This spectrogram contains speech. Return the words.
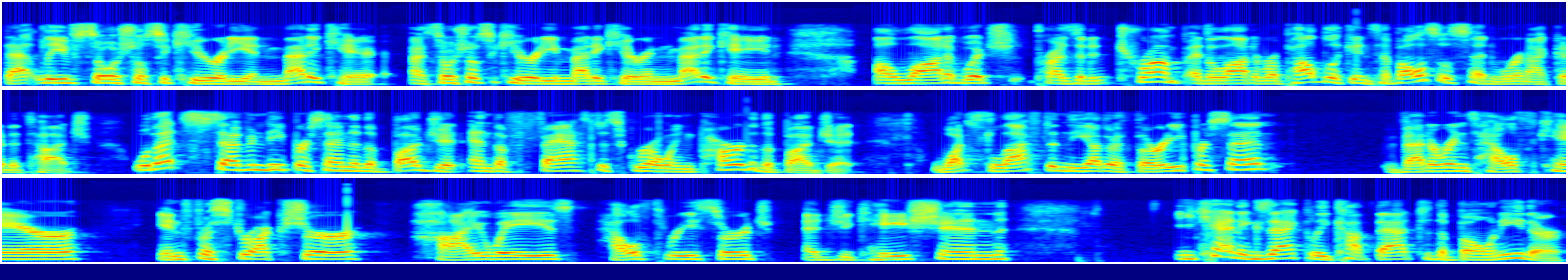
That leaves Social Security and Medicare, uh, Social Security, Medicare, and Medicaid, a lot of which President Trump and a lot of Republicans have also said we're not going to touch. Well, that's 70% of the budget and the fastest growing part of the budget. What's left in the other 30%? Veterans health care, infrastructure, highways, health research, education. You can't exactly cut that to the bone either.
